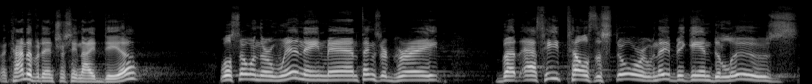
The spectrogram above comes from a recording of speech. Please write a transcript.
And kind of an interesting idea. Well, so when they're winning, man, things are great. But as he tells the story, when they began to lose,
